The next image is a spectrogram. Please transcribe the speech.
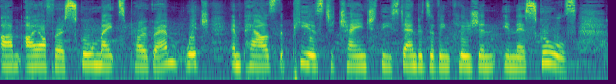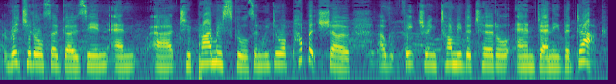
um, I offer a schoolmates program which empowers the peers to change the standards of inclusion in their schools. Richard also goes in and uh, to primary schools, and we do a puppet show uh, featuring Tommy the Turtle and Danny the Duck.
